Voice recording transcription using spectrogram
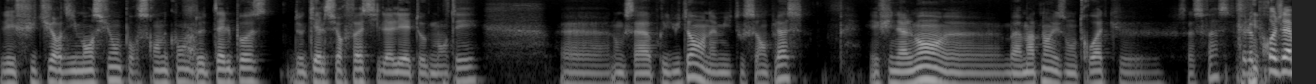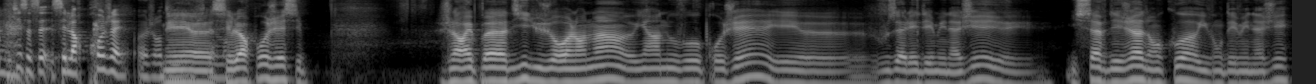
les futures dimensions pour se rendre compte de tel poste, de quelle surface il allait être augmenté. Euh, donc ça a pris du temps, on a mis tout ça en place. Et finalement, euh, bah maintenant ils ont trop hâte que ça se fasse. que le projet aboutit, ça, c'est leur projet aujourd'hui. Mais c'est leur projet. Je leur ai pas dit du jour au lendemain, il y a un nouveau projet et vous allez déménager. Et ils savent déjà dans quoi ils vont déménager.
